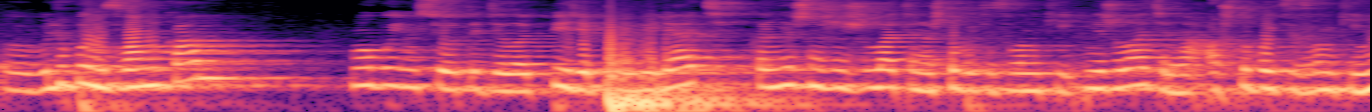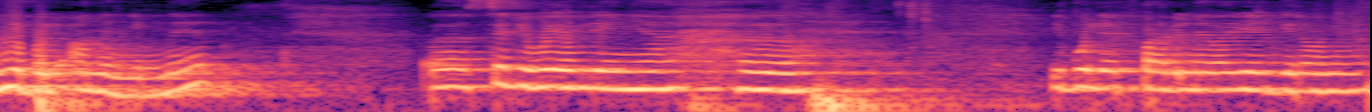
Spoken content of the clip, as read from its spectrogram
э, любым звонкам, Мы будем все это дело перепроверять. Конечно же, желательно, чтобы эти звонки, нежелательно, а чтобы эти звонки не были анонимные э, с целью выявления э, и более правильного реагирования.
